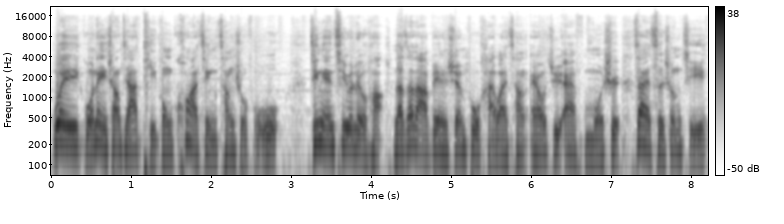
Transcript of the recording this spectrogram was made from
为国内商家提供跨境仓储服务。今年七月六号，Lazada 便宣布海外仓 LGF 模式再次升级，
